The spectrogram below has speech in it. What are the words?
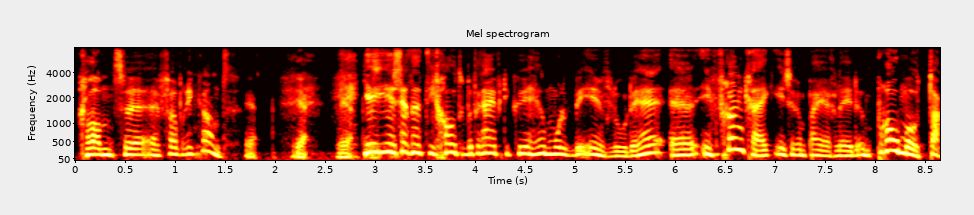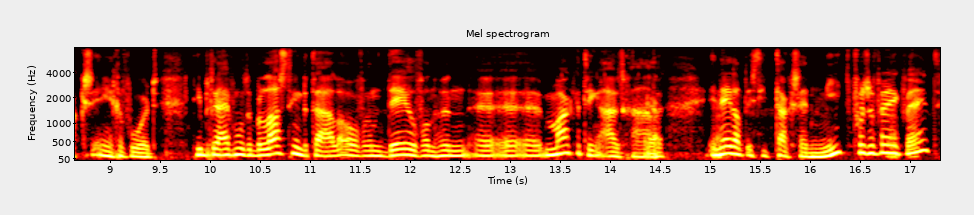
klant-fabrikant. ja. Ja, ja. Je, je, zegt dat die grote bedrijven die kun je heel moeilijk beïnvloeden. Hè? Uh, in Frankrijk is er een paar jaar geleden een promotax ingevoerd. Die bedrijven moeten belasting betalen over een deel van hun uh, uh, marketinguitgaven. Ja. In Nederland is die tax er niet, voor zover ik weet.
